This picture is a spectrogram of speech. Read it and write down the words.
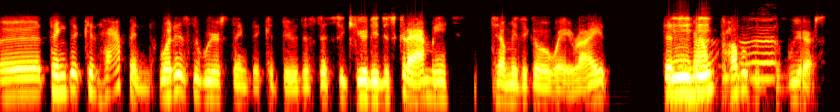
uh, thing that could happen. What is the worst thing that could do? Does the security just grab me, tell me to go away, right? That's Mhm. not probably the worst.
